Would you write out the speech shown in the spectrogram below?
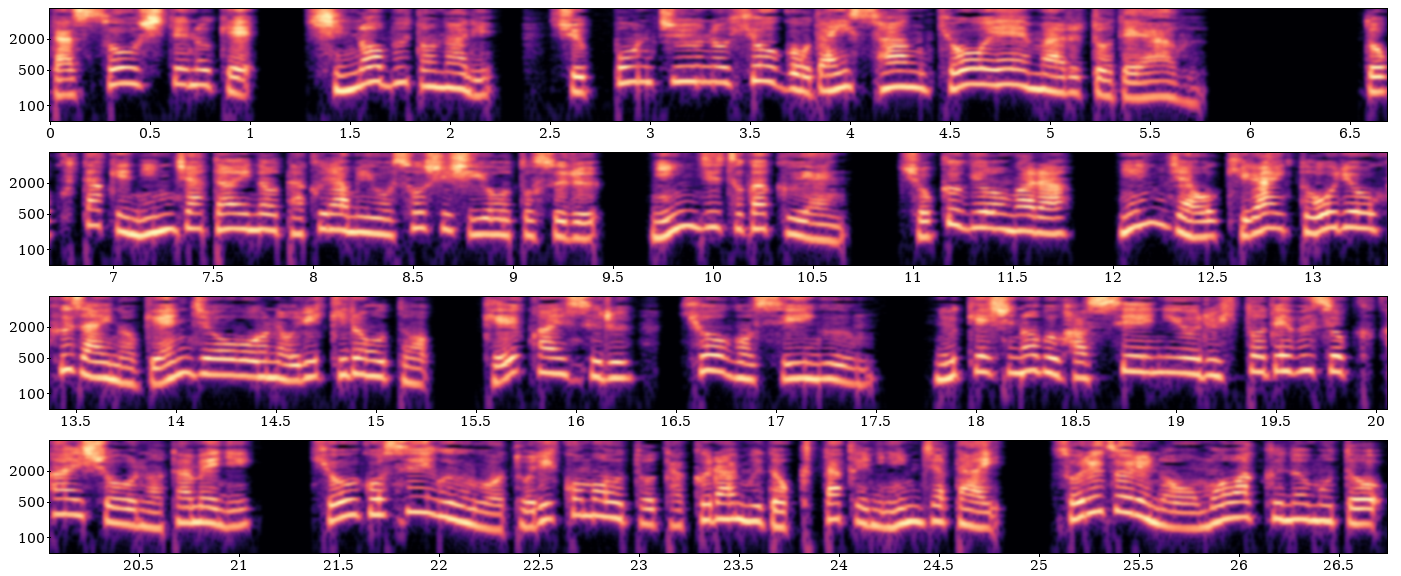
脱走して抜け、忍となり、出奔中の兵庫第三共栄丸と出会う。独竹忍者隊の企みを阻止しようとする忍術学園、職業柄、忍者を嫌い棟梁不在の現状を乗り切ろうと、警戒する兵庫水軍、抜け忍ぶ発生による人手不足解消のために、兵庫水軍を取り込もうと企む独竹忍者隊、それぞれの思惑のもと、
